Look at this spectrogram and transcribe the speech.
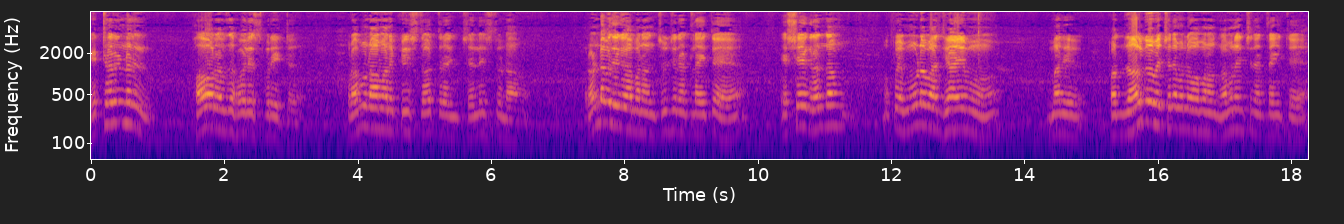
Eternal power of the holy spirit ప్రభునామానికి స్తోత్రం చెల్లిస్తున్నాము. రెండవదిగా మనం చూసినట్లయితే యశ్య గ్రంథం ముప్పై మూడవ అధ్యాయము మరి పద్నాలుగో వచనములో మనం గమనించినట్లయితే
